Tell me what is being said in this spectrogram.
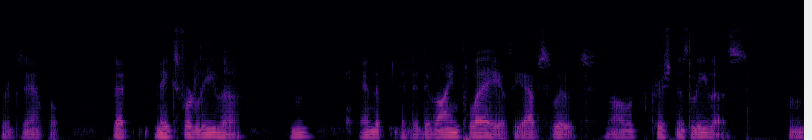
for example, that makes for Leela, hmm, and the, the, divine play of the Absolute, all of Krishna's Leelas. Hmm.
